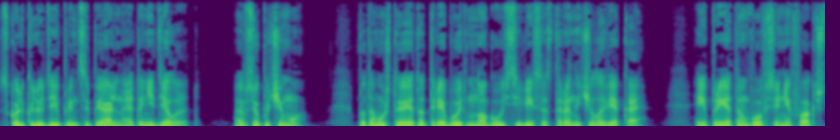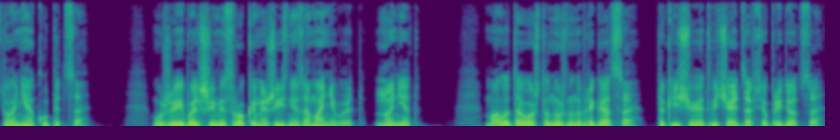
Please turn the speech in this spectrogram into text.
сколько людей принципиально это не делают. А все почему? Потому что это требует много усилий со стороны человека. И при этом вовсе не факт, что они окупятся. Уже и большими сроками жизни заманивают, но нет. Мало того, что нужно напрягаться, так еще и отвечать за все придется.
